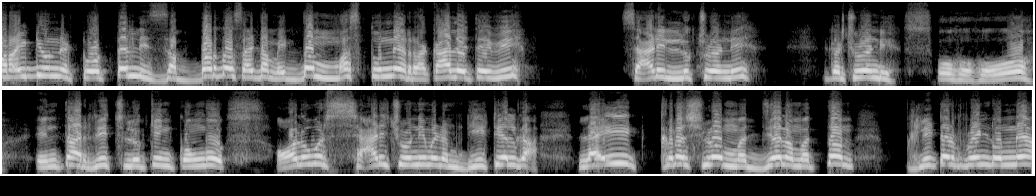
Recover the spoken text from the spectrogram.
వెరైటీ ఉన్నాయి. టోటల్లీ జబర్దస్త్ ఐటమ్ ఎక్దమ్ మస్త్ ఉన్నాయి. రకాలైతే ఇవి. శాడీ లుక్ చూడండి. ఇక్కడ చూడండి. ఓహోహో ఎంత రిచ్ లుకింగ్ కొంగు. ఆల్ ఓవర్ శాడీ చూడండి మేడం డీటెయిల్గా లైట్ క్రష్లో మధ్యలో మొత్తం గ్లిటర్ ప్రింట్ ఉన్నాయి.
